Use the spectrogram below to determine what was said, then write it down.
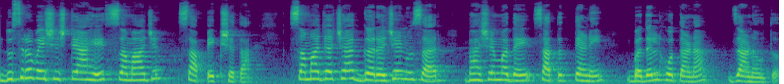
दुसरं वैशिष्ट्य आहे समाज सापेक्षता. समाजाच्या गरजेनुसार भाषेमध्ये सातत्याने बदल होताना जाणवतं.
